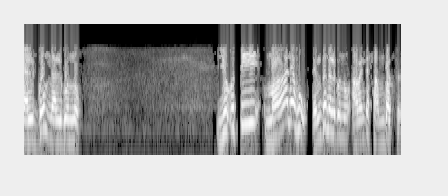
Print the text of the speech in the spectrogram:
നൽകും നൽകുന്നു. യുത്തി മാലഹു എന്ത് നൽകുന്നു? അവന്റെ സമ്പത്ത്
